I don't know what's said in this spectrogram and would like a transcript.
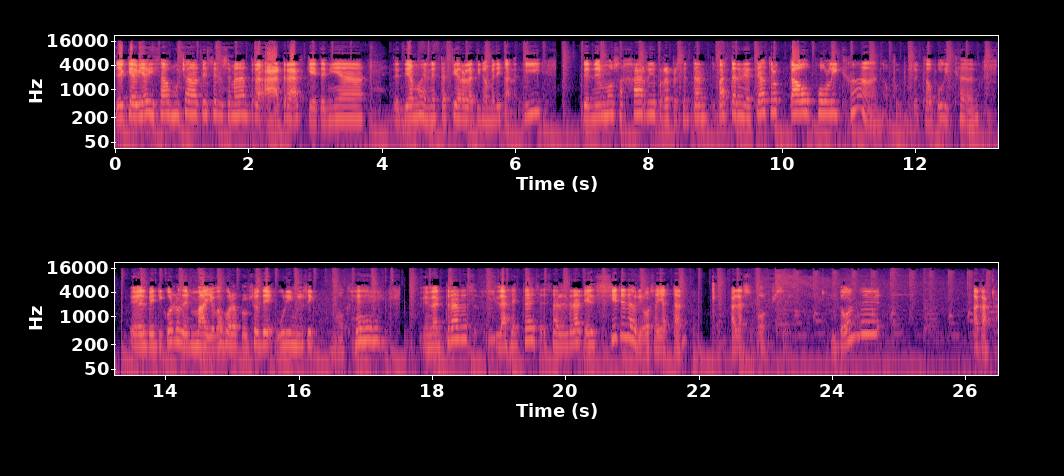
Ya que había avisado muchas veces la semana atrás que tenía, tendríamos en esta tierra latinoamericana. Y tenemos a Harry, representante, va a estar en el Teatro Caupolicán, no el Caupolicán, el 24 de mayo bajo la producción de Uri Music. Ok. En la entrada, las entradas saldrán el 7 de abril, o sea, ya están a las 11. ¿Dónde? Acá está.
